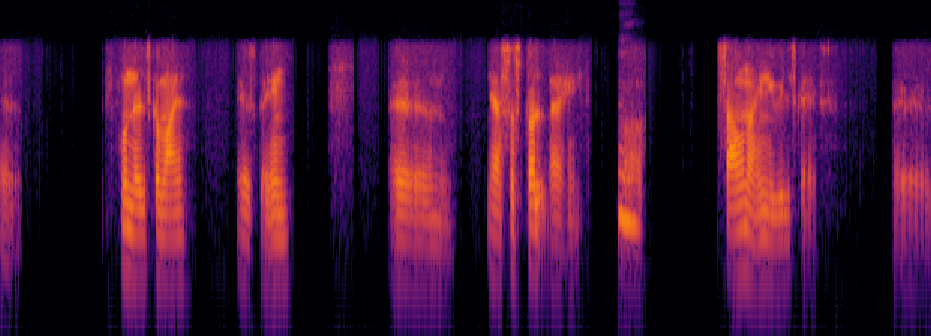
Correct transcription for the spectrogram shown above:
øh hun elsker mig, jeg elsker hende. Øh, jeg er så stolt af hende. Mm. Og savner hende i vildskab. Øh,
